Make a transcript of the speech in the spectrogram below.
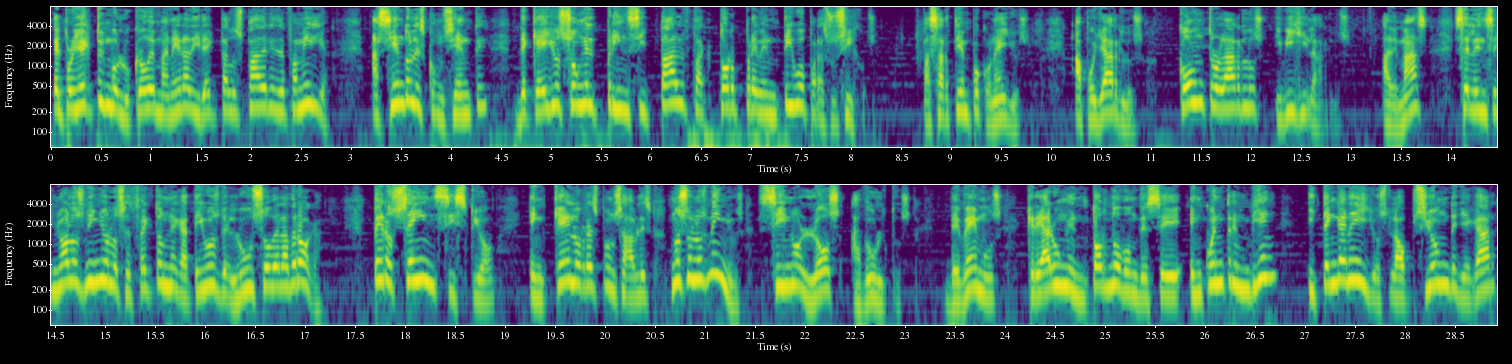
El proyecto involucró de manera directa a los padres de familia, haciéndoles consciente de que ellos son el principal factor preventivo para sus hijos. Pasar tiempo con ellos, apoyarlos, controlarlos y vigilarlos. Además, se le enseñó a los niños los efectos negativos del uso de la droga, pero se insistió en que los responsables no son los niños, sino los adultos debemos crear un entorno donde se encuentren bien y tengan ellos la opción de llegar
